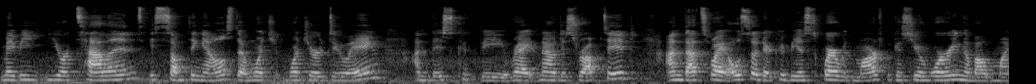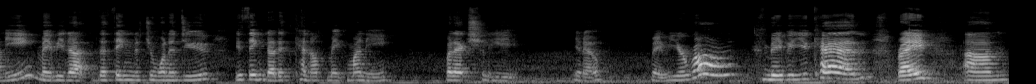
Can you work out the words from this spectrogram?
maybe your talent is something else than what you, what you're doing and this could be right now disrupted. And that's why also there could be a square with Mars because you're worrying about money. Maybe that the thing that you want to do you think that it cannot make money but actually you know maybe you're wrong. Maybe you can right? Um,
